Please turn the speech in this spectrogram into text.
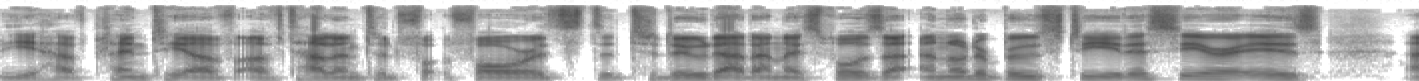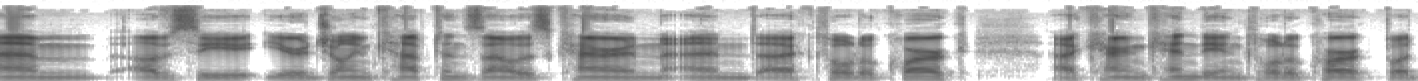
you have plenty of, of talented f- forwards to, to do that. And I suppose another boost to you this year is um, obviously your joint captains now is Karen and uh, Clodagh Quirke, uh, Karen Kennedy and Clodagh Quirke. But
